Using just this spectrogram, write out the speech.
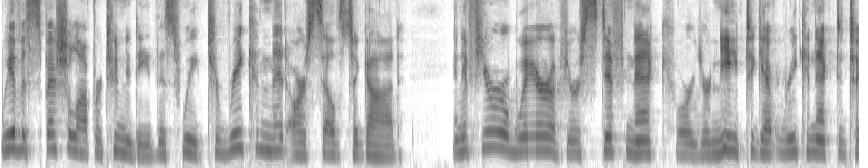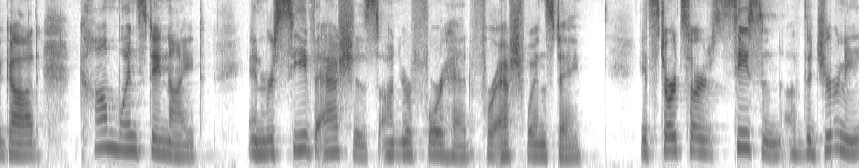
We have a special opportunity this week to recommit ourselves to God and if you're aware of your stiff neck or your need to get reconnected to God, come Wednesday night and receive ashes on your forehead for Ash Wednesday. It starts our season of the journey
